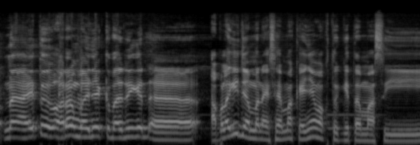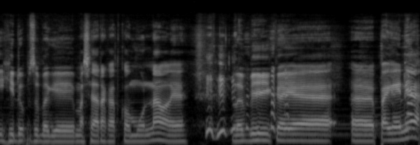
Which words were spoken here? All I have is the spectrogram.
Nah itu orang banyak tadi kan, eh, apalagi zaman SMA kayaknya waktu kita masih hidup sebagai masyarakat komunal ya, lebih kayak eh, pengennya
